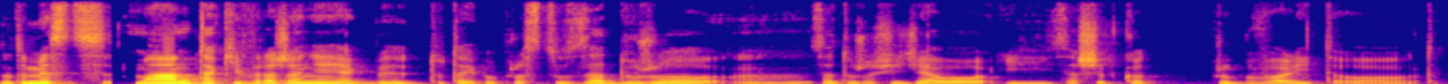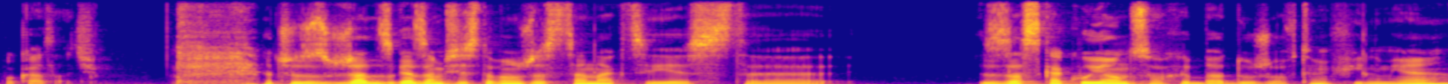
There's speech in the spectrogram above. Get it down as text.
Natomiast mam takie wrażenie, jakby tutaj po prostu za dużo, e, za dużo się działo i za szybko próbowali to, to pokazać. Znaczy, zgadzam się z Tobą, że scena akcji jest e, zaskakująco chyba dużo w tym filmie,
